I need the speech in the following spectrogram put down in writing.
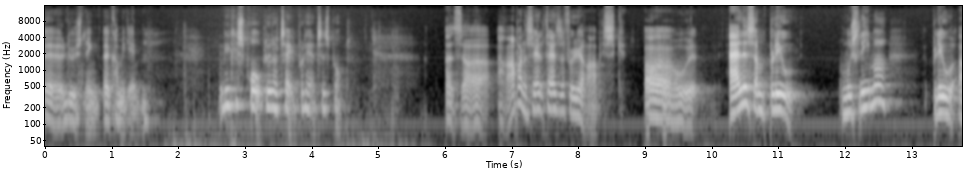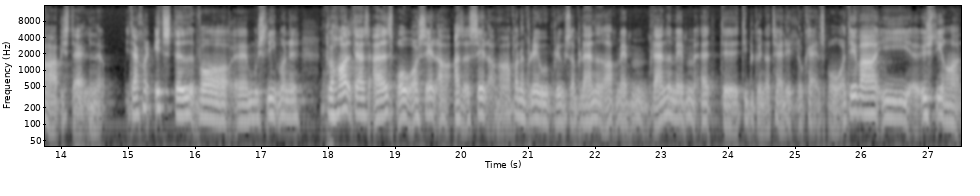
øh, løsning øh, kom igennem. Hvilke sprog blev der talt på det her tidspunkt? Altså, araberne selv talte selvfølgelig arabisk. Og alle, som blev muslimer, blev arabisktalende. Der er kun et sted, hvor øh, muslimerne beholdt deres eget sprog, og selv, altså selv araberne blev, blev så blandet op med dem, blandet med dem, at øh, de begyndte at tale et lokalt sprog. Og det var i øh, Øst-Iran.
